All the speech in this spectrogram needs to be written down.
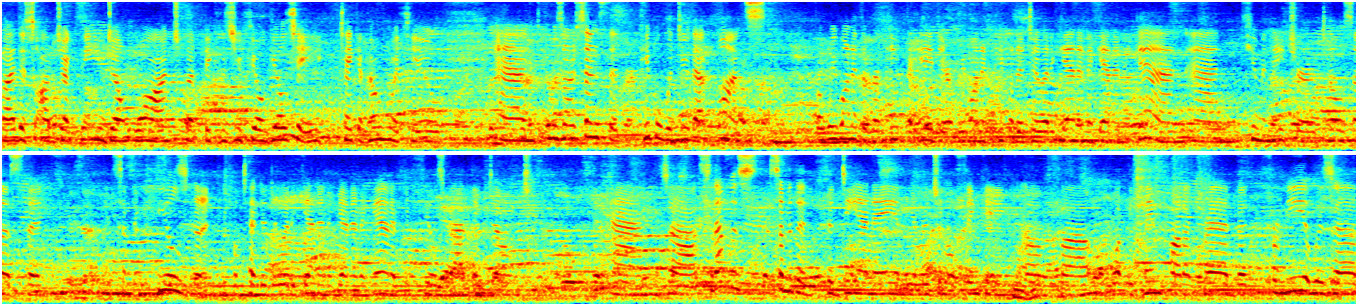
Buy this object that you don't want, but because you feel guilty, take it home with you. And it was our sense that people would do that once, but we wanted the repeat behavior. We wanted people to do it again and again and again. And human nature tells us that if something feels good, people tend to do it again and again and again. If it feels bad, they don't. And uh, so that was some of the, the DNA and the original thinking of, uh, what became Product Red. But for me, it was uh,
